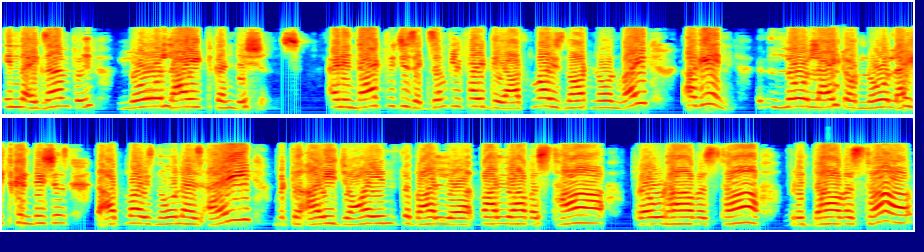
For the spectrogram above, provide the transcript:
in the example, low light conditions. And in that which is exemplified, the Atma is not known. Why? Again, low light or no light conditions, the Atma is known as I, but the I joins the Balya, Balyavastha, Praudhavastha, Vriddhavastha.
